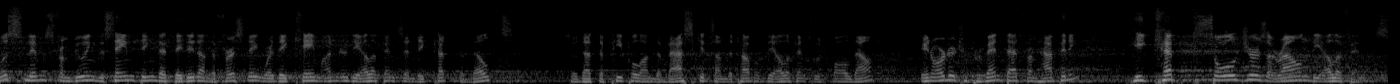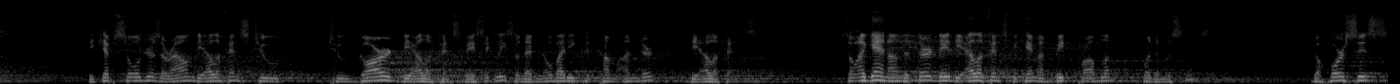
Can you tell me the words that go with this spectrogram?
Muslims from doing the same thing that they did on the first day, where they came under the elephants and they cut the belts so that the people on the baskets on the top of the elephants would fall down, in order to prevent that from happening, he kept soldiers around the elephants. He kept soldiers around the elephants to, to guard the elephants, basically, so that nobody could come under the elephants. So again, on the third day, the elephants became a big problem for the Muslims. The horses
